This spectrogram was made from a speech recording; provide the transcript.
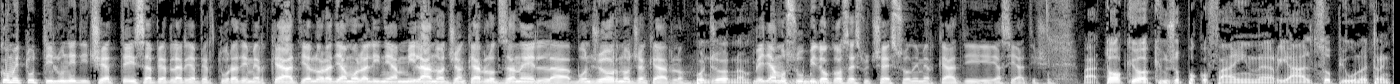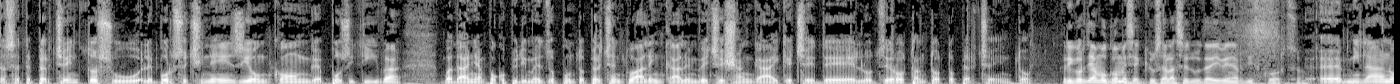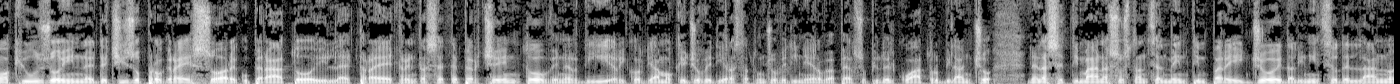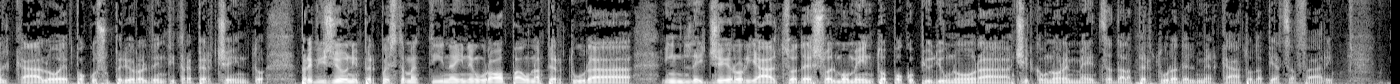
Come tutti i lunedì c'è attesa per la riapertura dei mercati, allora diamo la linea a Milano a Giancarlo Zanella. Buongiorno Giancarlo. Buongiorno. Vediamo subito cosa è successo nei mercati asiatici. Ma Tokyo ha chiuso poco fa in rialzo, più 1,37% sulle borse cinesi, Hong Kong positiva, guadagna poco più di mezzo punto percentuale, in calo invece Shanghai che cede lo 0,88%. Ricordiamo come si è chiusa la seduta di venerdì scorso. Eh, Milano ha chiuso in deciso progresso, ha recuperato il 3,37%, venerdì ricordiamo che giovedì era stato un giovedì nero, aveva perso più del 4%, bilancio nella settimana sostanzialmente in pareggio e dall'inizio dell'anno il calo è poco superiore al 23%. Previsioni per questa mattina in Europa, un'apertura in leggero rialzo adesso al momento a poco più di un'ora, circa un'ora e mezza dall'apertura del mercato da Piazza Affari.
